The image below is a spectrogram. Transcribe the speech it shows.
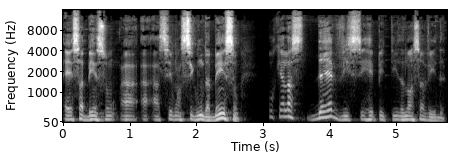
essa bênção a, a, a ser uma segunda bênção, porque elas devem se repetir na nossa vida.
